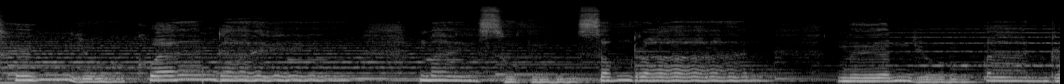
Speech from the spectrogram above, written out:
ถึงอยู่แคว้นใด ไม่สุขสำราญ เหมือนอยู่บ้านเร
